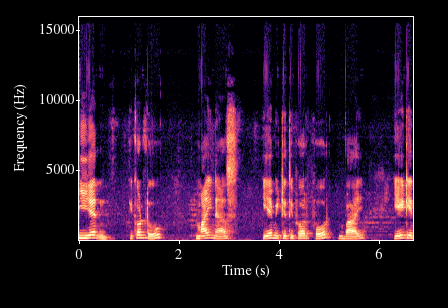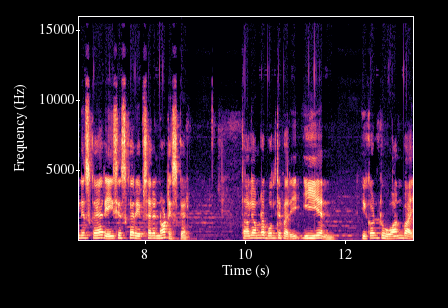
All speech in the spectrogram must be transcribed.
E N equal to minus M E to the power four by eight N square H square এফসাইলের নট স্কোয়ার তাহলে আমরা বলতে পারি E N equal to one by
